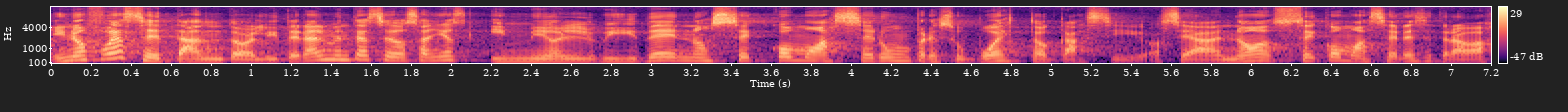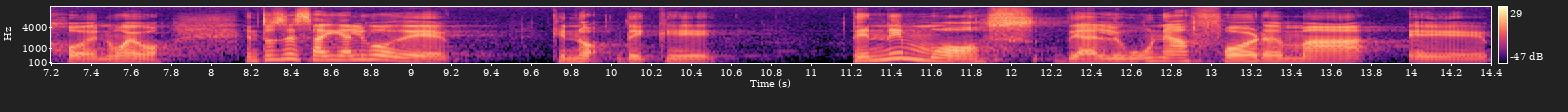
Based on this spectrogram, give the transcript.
Y no fue hace tanto, literalmente hace dos años, y me olvidé, no sé cómo hacer un presupuesto casi, o sea, no sé cómo hacer ese trabajo de nuevo. Entonces hay algo de que, no, de que tenemos de alguna forma, eh,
